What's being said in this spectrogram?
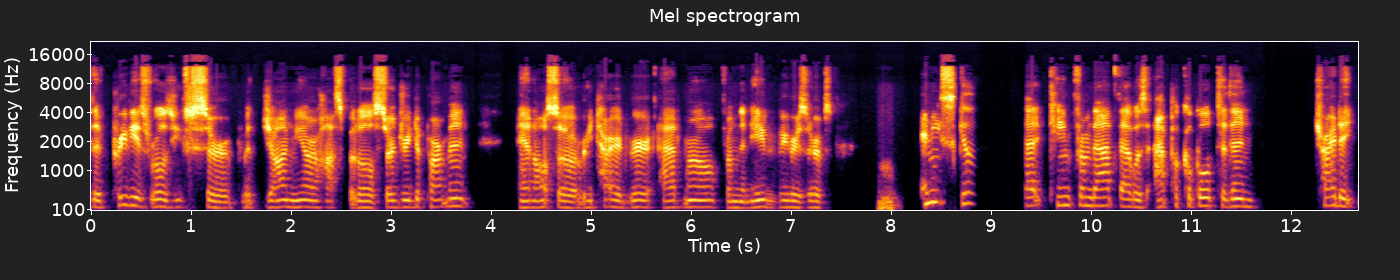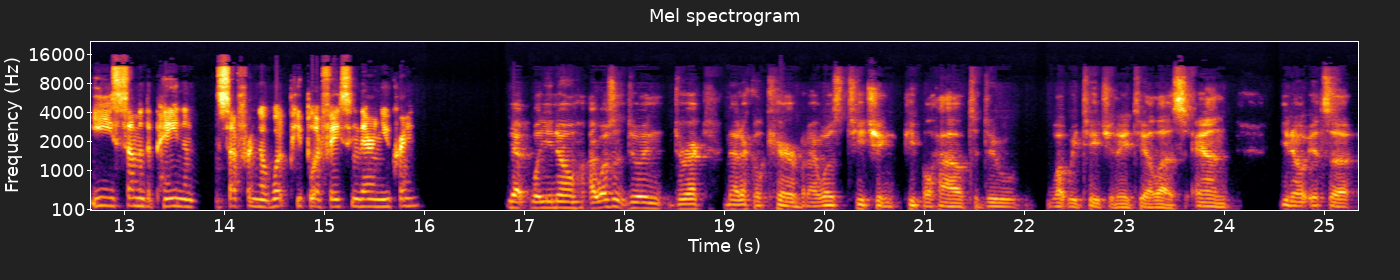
the previous roles you've served with John Muir Hospital Surgery Department and also a retired Rear Admiral from the Navy Reserves, any skill that came from that that was applicable to then try to ease some of the pain and suffering of what people are facing there in Ukraine? Yeah, well, you know, I wasn't doing direct medical care, but I was teaching people how to do what we teach in ATLS. And, you know, it's a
